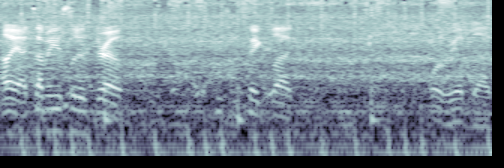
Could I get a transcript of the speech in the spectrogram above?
Oh yeah, somebody slit his throat. Use some fake blood. Or real blood.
